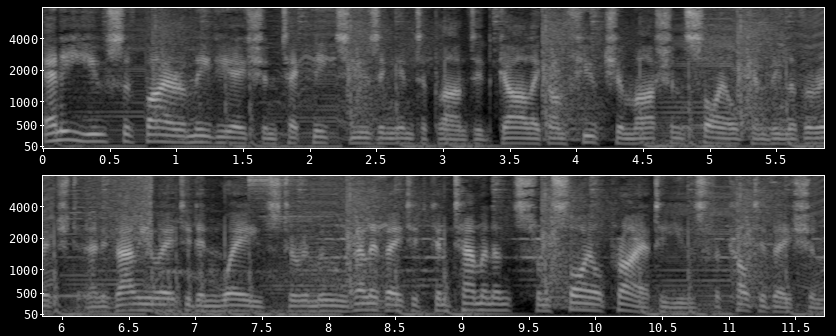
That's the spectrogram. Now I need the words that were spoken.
Any use of bioremediation techniques using interplanted garlic on future Martian soil can be leveraged and evaluated in waves to remove elevated contaminants from soil prior to use for cultivation,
